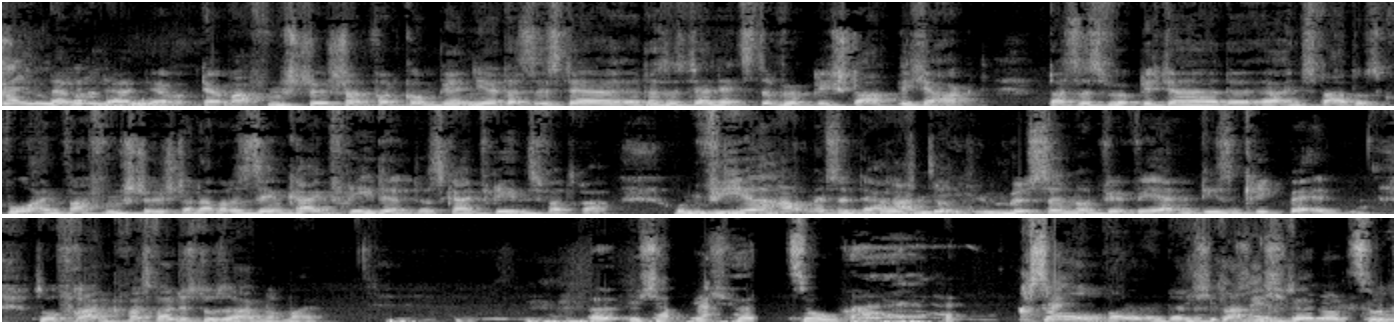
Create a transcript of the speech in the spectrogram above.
Hallo? Der, der, der, der Waffenstillstand von Compiègne, das ist der, das ist der letzte wirklich staatliche Akt. Das ist wirklich der, der, ein Status quo, ein Waffenstillstand. Aber das ist eben kein Frieden, das ist kein Friedensvertrag. Und wir haben es in der Hand und wir müssen und wir werden diesen Krieg beenden. So, Frank, was wolltest du sagen nochmal? Äh, ich hab, ich höre zu. Ach so, weil das Ich- ist dann ich höre nur zu.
